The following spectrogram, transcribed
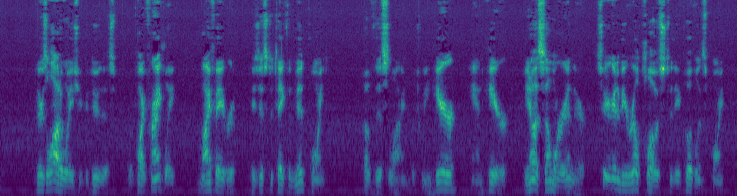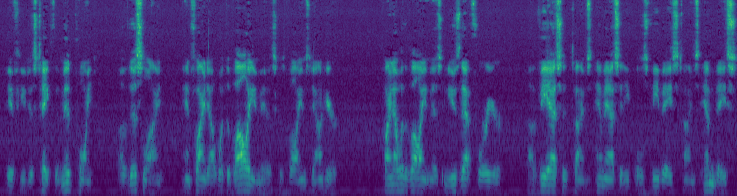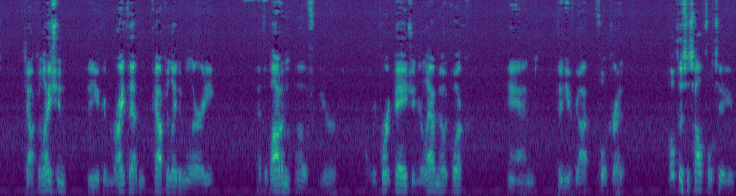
there's a lot of ways you could do this. But quite frankly, my favorite is just to take the midpoint of this line between here and here. You know it's somewhere in there. So you're going to be real close to the equivalence point if you just take the midpoint of this line and find out what the volume is, because volume's down here. Find out what the volume is and use that for your uh, V acid times M acid equals V base times M base calculation. And you can write that calculated molarity at the bottom of your report page in your lab notebook, and then you've got full credit. Hope this is helpful to you.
